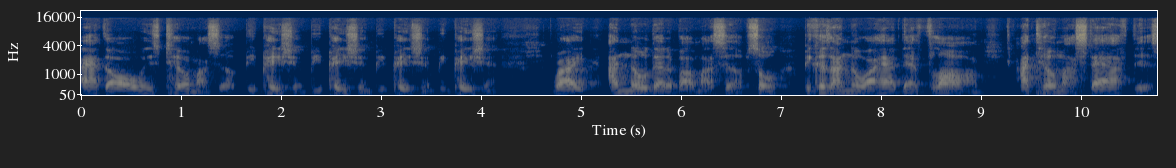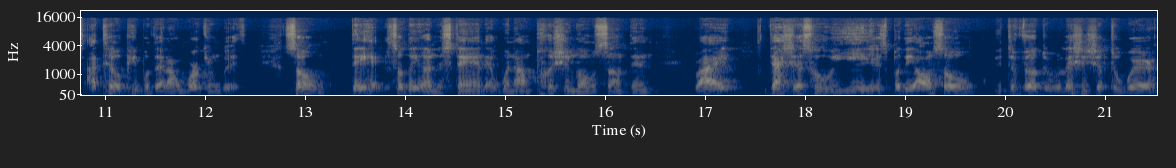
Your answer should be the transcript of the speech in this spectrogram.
I have to always tell myself, be patient, be patient, be patient, be patient right? I know that about myself. So because I know I have that flaw, I tell my staff this. I tell people that I'm working with. So they so they understand that when I'm pushing on something, right? That's just who he is. But they also developed a relationship to where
